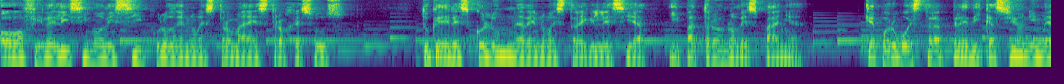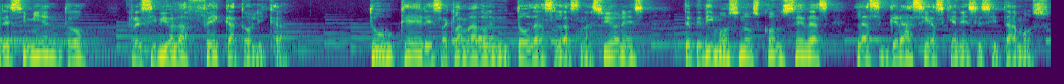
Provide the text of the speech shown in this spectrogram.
Oh fidelísimo discípulo de nuestro Maestro Jesús, tú que eres columna de nuestra Iglesia y patrono de España, que por vuestra predicación y merecimiento recibió la fe católica. Tú que eres aclamado en todas las naciones, te pedimos nos concedas las gracias que necesitamos.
